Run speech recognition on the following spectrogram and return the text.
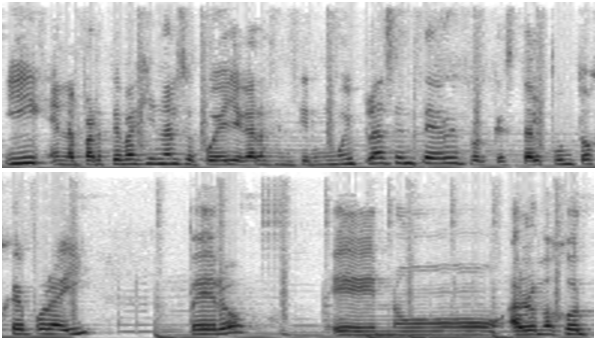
Y en la parte vaginal se puede llegar a sentir muy placentero y porque está el punto G por ahí, pero eh, no, a lo mejor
